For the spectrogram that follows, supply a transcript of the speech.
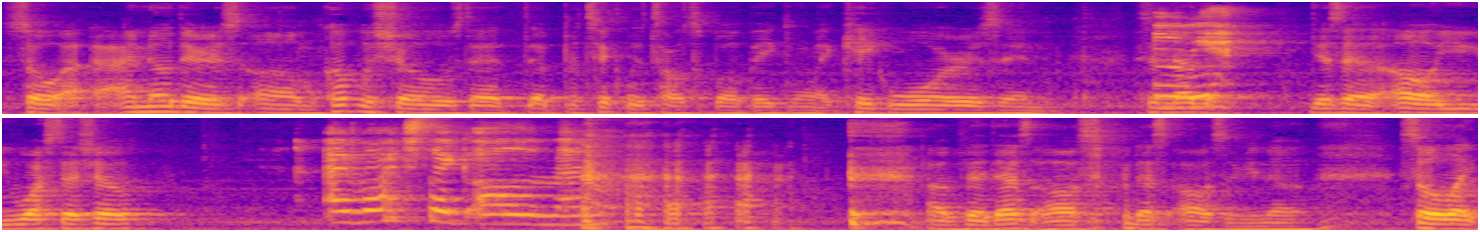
So I, I know there's um, a couple of shows that, that particularly talks about baking, like Cake Wars and there's Oh, yeah. There's a oh you, you watched that show? I've watched like all of them I bet that's awesome. That's awesome, you know. So like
